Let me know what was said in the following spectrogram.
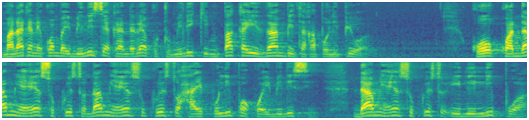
Maanaake ni kwamba ibilisi akaendelea kutumiliki mpaka hii dhambi itakapolipiwa. Kwa, kwa damu ya yesu kristo damu ya yesu kristo haikulipwa kwa ibilisi. Damu ya yesu kristo ililipwa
